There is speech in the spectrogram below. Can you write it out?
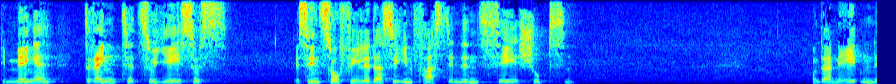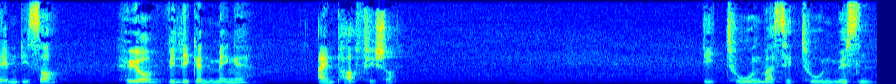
Die Menge drängte zu Jesus. Es sind so viele, dass sie ihn fast in den See schubsen. Und daneben, neben dieser hörwilligen Menge, ein paar Fischer. Die tun, was sie tun müssen,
